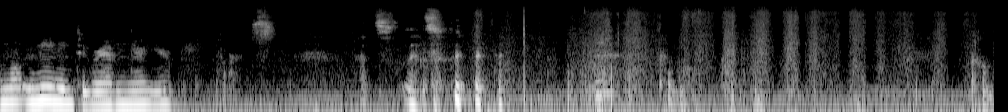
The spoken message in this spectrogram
I'm not meaning to grab near your. That's that's. Come on. Come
